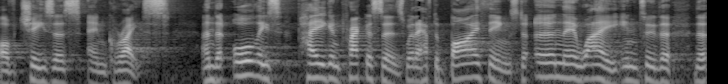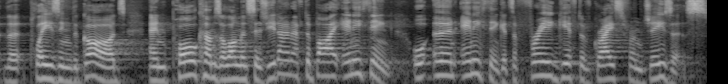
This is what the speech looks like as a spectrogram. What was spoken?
of Jesus and grace. And that all these pagan practices where they have to buy things to earn their way into the, the, the, pleasing the gods. And Paul comes along and says, You don't have to buy anything or earn anything. It's a free gift of grace from Jesus.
